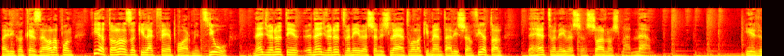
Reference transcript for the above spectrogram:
hajlik a keze alapon. Fiatal az, aki legfeljebb 30. Jó, 45 év, 40-50 évesen is lehet valaki mentálisan fiatal, de 70 évesen sajnos már nem. Ír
